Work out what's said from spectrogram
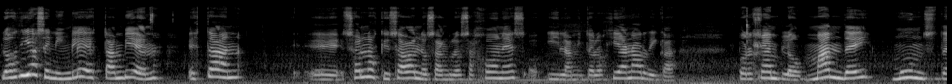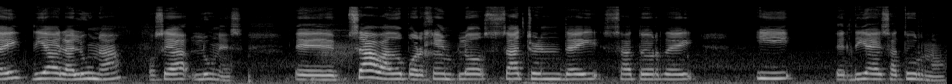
Los días en inglés también están, eh, son los que usaban los anglosajones y la mitología nórdica. Por ejemplo, Monday, Moonsday, día de la luna, o sea, lunes. Eh, sábado, por ejemplo, Saturday, Saturday y el día de Saturno.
